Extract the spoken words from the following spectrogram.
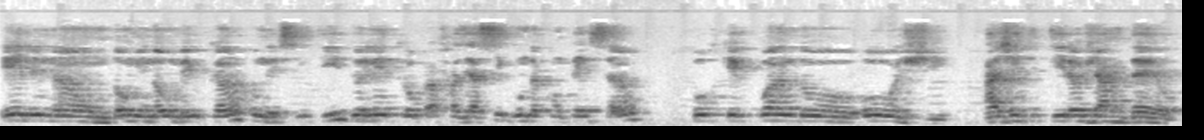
Ele não dominou o meio-campo nesse sentido. Ele entrou para fazer a segunda contenção, porque quando hoje a gente tira o Jardel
